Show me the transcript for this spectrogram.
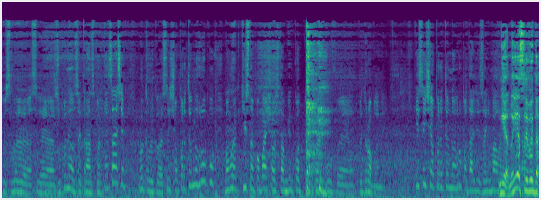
тут, е, с- е, зупинили цей транспортний засіб, викликали слідчо оперативну групу, бо ми дійсно побачили, що там він код був е, підроблений. І слідча оперативна група далі займалася. Не, ну если вы да-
